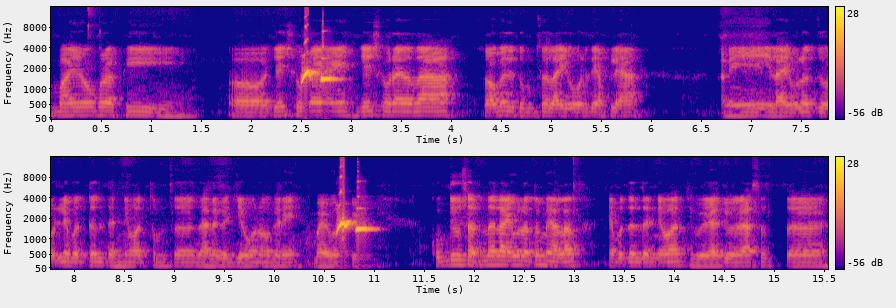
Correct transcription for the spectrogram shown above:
बायोग्राफी जय शिवराय जय शिवराय दादा. स्वागत आहे तुमचं लाईव्हवरती आपल्या. आणि लाईव्हला जोडल्याबद्दल धन्यवाद तुमचं. झालं का जेवण वगैरे? बायवरती. खूप दिवसातनं लाईव्हला तुम्ही आलात. त्याबद्दल धन्यवाद. वेळात वेळ असंच अं,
